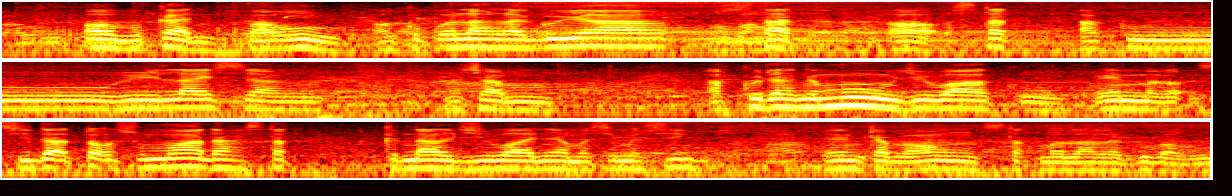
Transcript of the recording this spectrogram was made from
baru. Oh bukan, baru. Aku pula lagu ya start. Oh, start aku realise yang macam aku dah nemu jiwa aku. And sidak tok semua dah start kenal jiwanya masing-masing. Dan kami orang start mula lagu baru.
